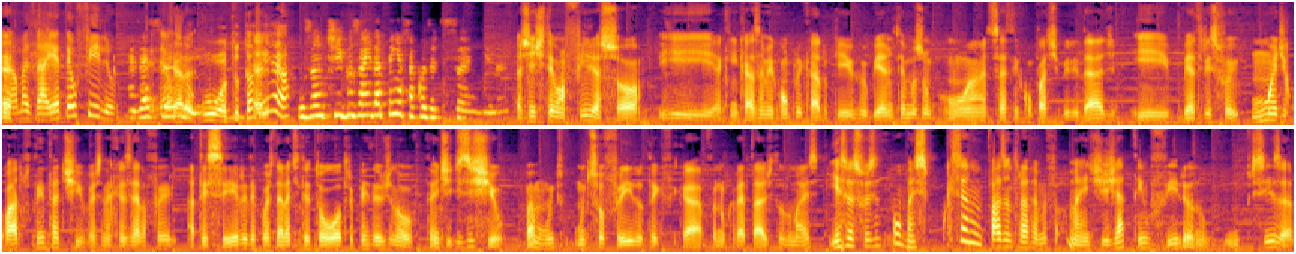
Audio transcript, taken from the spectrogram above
Não, mas aí é teu filho. Mas é seu Cara, filho. o outro também é. Os antigos ainda tem essa coisa de sangue, né? A gente tem uma filha só e aqui em casa é meio complicado, porque eu e o Biane temos um- uma certa incompatibilidade e Beatriz foi uma de quatro tentativas, né? Quer dizer, ela foi a terceira e depois dela a gente tentou outra e perdeu de novo. Então a gente desistiu. Foi muito, muito sofrido ter que ficar, foi no cretagem e tudo mais. E as pessoas dizem, pô, mas por que você não faz um tratamento? Eu falo, mas a gente já tem um filho, não, não precisa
